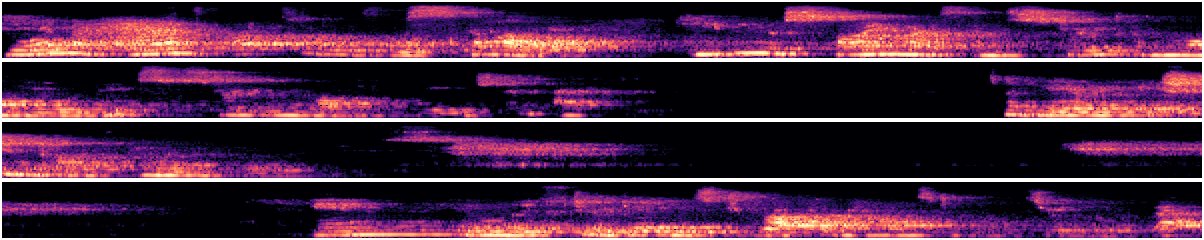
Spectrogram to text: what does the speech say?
Drawing the hands up towards the sky, keeping your spine nice and straight and long, your legs straight and long, engaged and active. A variation of pyramid pose. Inhale, lift your gaze, drop your hands towards your lower back.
